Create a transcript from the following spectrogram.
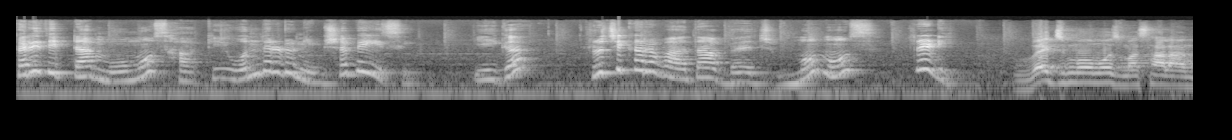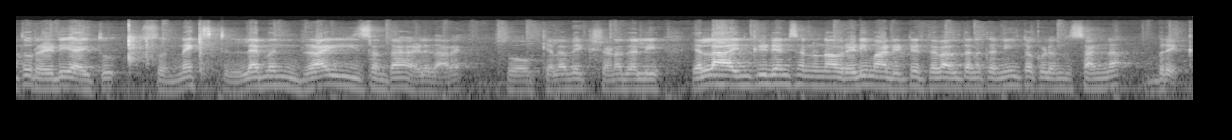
ಕರಿದಿಟ್ಟ ಮೋಮೋಸ್ ಹಾಕಿ ಒಂದೆರಡು ನಿಮಿಷ ಬೇಯಿಸಿ. ಈಗ ರುಚಿಕರವಾದ veg momos ready. Veg momos masala ಅಂತೂ ರೆಡಿ ಆಯಿತು. ಸೊ ನೆಕ್ಸ್ಟ್ ಲೆಮನ್ ರೈಸ್ ಅಂತ ಹೇಳಿದ್ದಾರೆ. ಸೊ ಕೆಲವೇ ಕ್ಷಣದಲ್ಲಿ ಎಲ್ಲ ಇಂಗ್ರೀಡಿಯೆಂಟ್ಸನ್ನು ನಾವು ರೆಡಿ ಮಾಡಿ ಇಟ್ಟಿರ್ತೇವೆ ಅಲ್ಲಿ ತನಕ ನೀವು ತಗೊಳ್ಳಿ ಒಂದು ಸಣ್ಣ ಬ್ರೇಕ್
